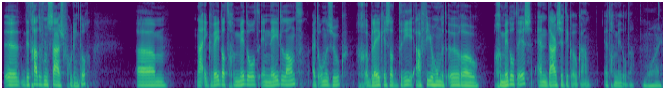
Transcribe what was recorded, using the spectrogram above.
eh, dit gaat over mijn stagevergoeding, toch? Ehm, nou, ik weet dat gemiddeld in Nederland uit onderzoek gebleken is dat 3 à 400 euro gemiddeld is. En daar zit ik ook aan, het gemiddelde. Mooi.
